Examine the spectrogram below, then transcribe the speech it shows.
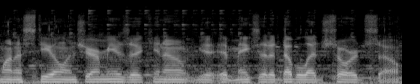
want to steal and share music, you know, y- it makes it a double-edged sword. So.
